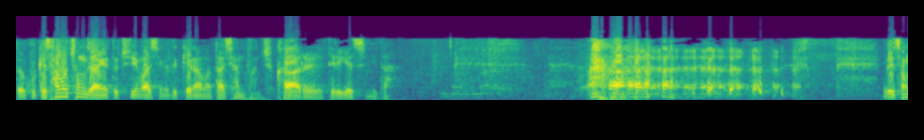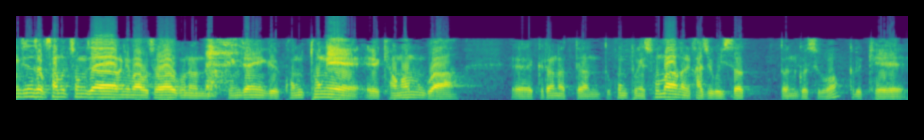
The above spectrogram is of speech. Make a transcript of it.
또 국회 사무총장에 또 취임하신 거 늦게나마 다시 한번 축하를 드리겠습니다. 우리 정진석 사무총장님하고 저하고는 굉장히 그 공통의 경험과 에, 그런 어떤 또 공통의 소망을 가지고 있었던 것으로 그렇게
